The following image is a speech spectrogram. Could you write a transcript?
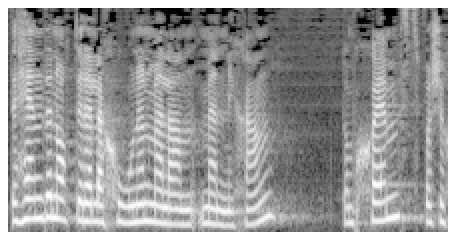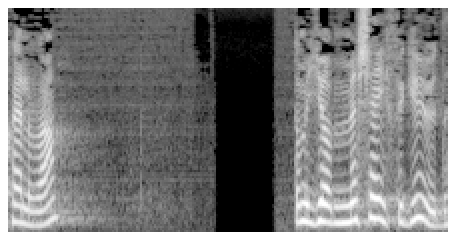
det händer något i relationen mellan människan. De skäms för sig själva. De gömmer sig för Gud.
